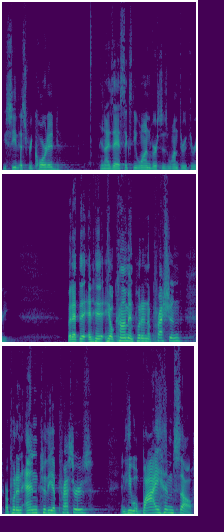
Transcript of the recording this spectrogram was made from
You see this recorded in Isaiah 61, verses 1 through 3. But at the, and he'll come and put an oppression or put an end to the oppressors, and he will by himself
